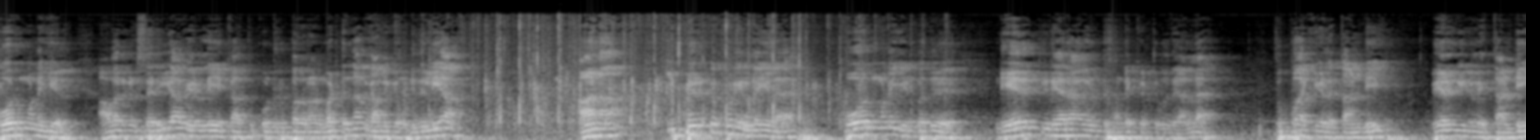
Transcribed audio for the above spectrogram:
போர் முனையில் அவர்கள் சரியாக எல்லையை காத்து கொண்டிருப்பதனால் மட்டும்தான் காமிக்க முடியுது இல்லையா? ஆனால் இப்போ இருக்கக்கூடிய நிலையில் போர் முனை என்பது நேருக்கு நேராக இருந்து சண்டை கட்டுவது அல்ல. துப்பாக்கிகளை தாண்டி பேரங்கிகளை தாண்டி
